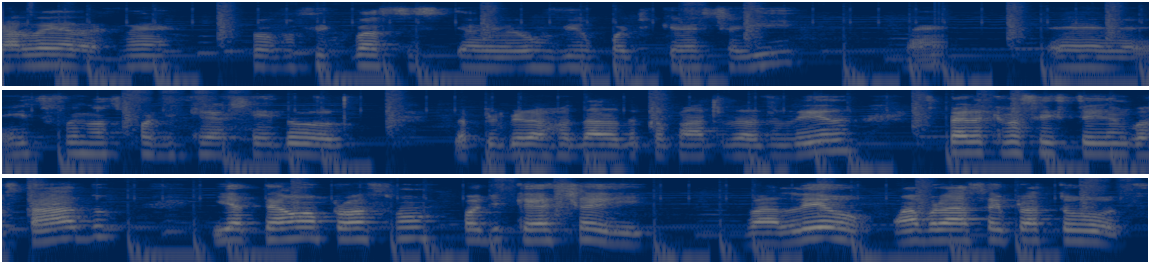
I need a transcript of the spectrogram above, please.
Galera, né? Para você que vai assistir, é, ouvir o podcast aí, né? É, esse foi o nosso podcast aí do, da primeira rodada do Campeonato Brasileiro. Espero que vocês tenham gostado e até uma próxima podcast aí. Valeu, um abraço aí para todos.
